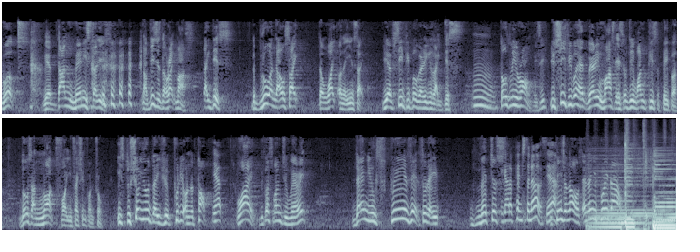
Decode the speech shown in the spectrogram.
works. We have done many studies. now, this is the right mask. Like this. The blue on the outside, the white on the inside. You have seen people wearing it like this. Mm. Totally wrong, you see. You see people have wearing masks, there's only one piece of paper. Those are not for infection control. It's to show you that you should put it on the top. Yep. Why? Because once you wear it, then you squeeze it so that it matches. You got to pinch the nose, yeah. You pinch the nose, and then you put it down.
